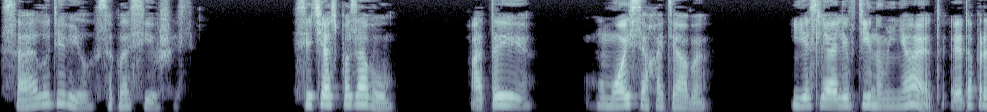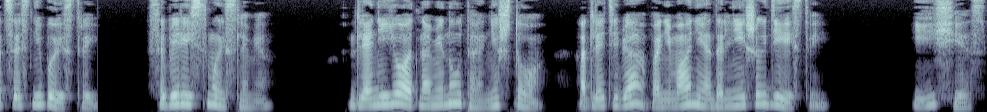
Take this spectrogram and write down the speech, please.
Сайл удивил, согласившись. «Сейчас позову. А ты умойся хотя бы. Если Алевтину меняют, это процесс не быстрый. Соберись с мыслями. Для нее одна минута – ничто, а для тебя – понимание дальнейших действий. И исчез.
